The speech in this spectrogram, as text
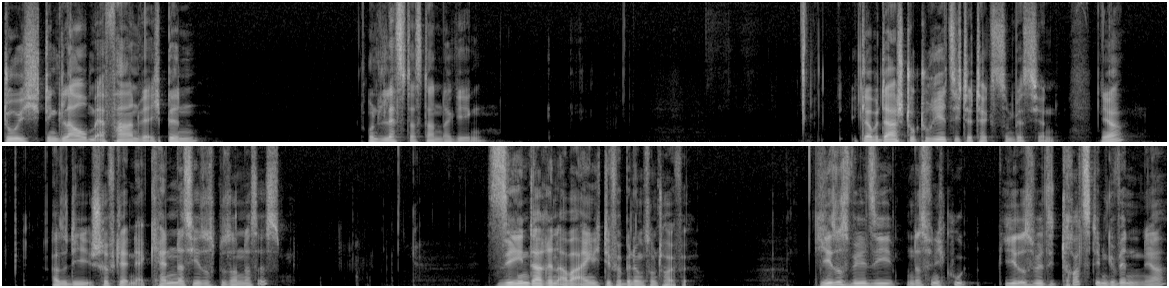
durch den Glauben erfahren, wer ich bin und lässt das dann dagegen. Ich glaube, da strukturiert sich der Text so ein bisschen. Ja? Also die Schriftgelehrten erkennen, dass Jesus besonders ist, sehen darin aber eigentlich die Verbindung zum Teufel. Jesus will sie, und das finde ich cool, Jesus will sie trotzdem gewinnen, ja?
